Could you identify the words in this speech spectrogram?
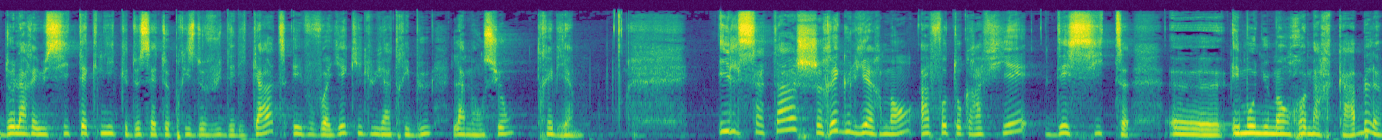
de la réussite technique de cette prise de vue délicate et vous voyez qu'il lui attribue la mention très bien. Il s'attache régulièrement à photographier des sites euh, et monuments remarquables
